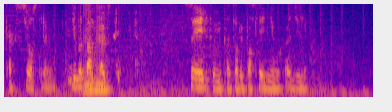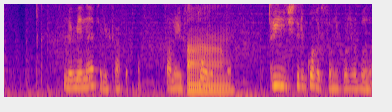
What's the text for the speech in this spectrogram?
как с сестрами. Либо там как с этими, с эльфами, которые последние выходили. Люминет или как это? Там их тоже три или четыре кодекса у них уже было.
